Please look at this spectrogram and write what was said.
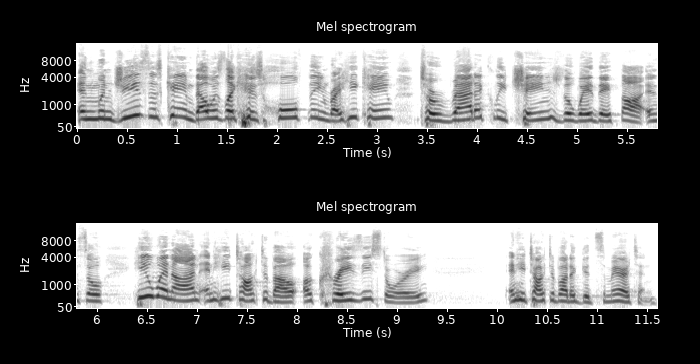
And when Jesus came, that was like his whole thing, right? He came to radically change the way they thought. And so he went on and he talked about a crazy story and he talked about a good Samaritan.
